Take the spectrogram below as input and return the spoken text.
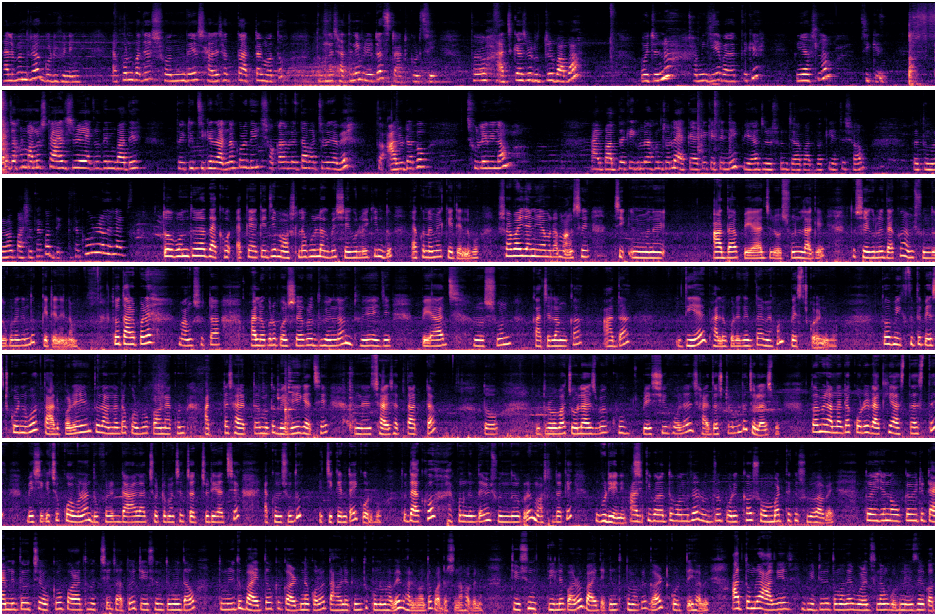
Hello বন্ধুরা, good evening. এখন বাজে সন্ধে সাড়ে সাতটা, আটটার মতো। তোমাদের সাথে নিয়ে ভিডিওটা স্টার্ট করছি। তো আজকে আসবে রুদ্রের বাবা। ওই জন্য আমি গিয়ে বাজার থেকে নিয়ে আসলাম চিকেন। তো যখন মানুষটা আসবে এতদিন বাদে, তো একটু চিকেন রান্না করে দিই। সকাল হলে তো আবার চলে যাবে। তো আলুটাকেও ছুলে নিলাম। আর বাদ বাকিগুলো এখন চলে একে একে কেটে নিই। পেঁয়াজ, রসুন যা বাদ বাকি আছে সব। তো তোমরা আমার পাশে থাকো দেখতে থাকো রাধা লাইফ তো বন্ধুরা দেখো, একে একে যে মশলাগুলো লাগবে সেগুলোই কিন্তু এখন আমি কেটে নেব। সবাই জানি আমরা মাংসে মানে আদা, পেঁয়াজ, রসুন লাগে, তো সেগুলো দেখো আমি সুন্দর করে কিন্তু কেটে নিলাম। তো তারপরে মাংসটা ভালো করে পরিষ্কার করে ধুয়ে নিলাম, ধুয়ে এই যে পেঁয়াজ, রসুন, কাঁচা লঙ্কা, আদা দিয়ে ভালো করে কিন্তু আমি এখন পেস্ট করে নেব। তো মিক্সিতে পেস্ট করে নেব। তারপরে তো রান্নাটা করব, কারণ এখন আটটা সাড়ে আটটার মতো বেজেই গেছে মানে সাড়ে সাতটা, আটটা। তো রুদ্র বাবা চলে আসবে, খুব বেশি হলে সাড়ে দশটার মধ্যে চলে আসবে। তো আমি রান্নাটা করে রাখি আস্তে আস্তে। বেশি কিছু করব না। দুপুরের ডাল আর ছোটো মাছের চচ্চড়ি আছে। এখন শুধু এই চিকেনটাই করব। তো দেখো, এখন কিন্তু আমি সুন্দর করে মশলাটাকে ঘুরিয়ে নিচ্ছি। আর কি বলতো বন্ধুরা, রুদ্রর পরীক্ষাও সোমবার থেকে শুরু হবে। তো এই জন্য ওকেও একটু টাইম দিতে হচ্ছে, ওকেও পড়াতে হচ্ছে। যতই টিউশন তুমি দাও, তুমি যদি বাড়িতে ওকে গার্ড না করো, তাহলে কিন্তু কোনোভাবেই ভালো মতো পড়াশোনা হবে না। টিউশন দিলে পারো, বাড়িতে কিন্তু তোমাকে গার্ড করতেই হবে। আর তোমরা আগের ভিডিওতে তোমাদের বলেছিলাম গুড নিউজের কথা।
